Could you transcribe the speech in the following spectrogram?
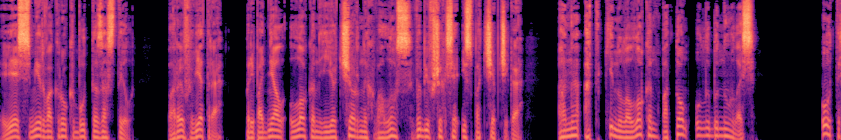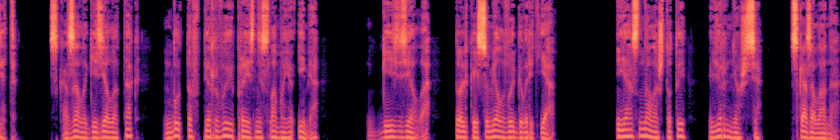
Весь мир вокруг будто застыл. Порыв ветра приподнял локон ее черных волос, выбившихся из-под чепчика. Она откинула локон, потом улыбнулась. «Утрет», — сказала Гизела так, будто впервые произнесла мое имя. «Гизела», — только и сумел выговорить я. «Я знала, что ты вернешься», — сказала она.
